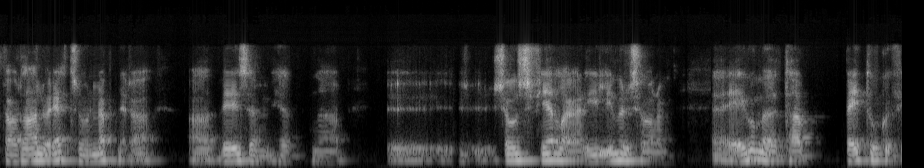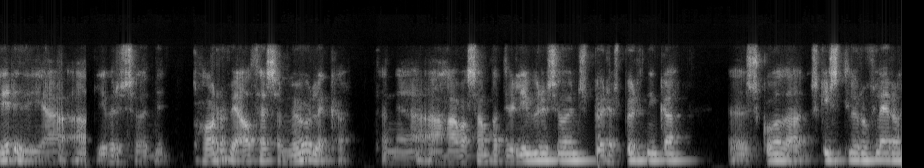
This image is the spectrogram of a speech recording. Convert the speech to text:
þá er það alveg rétt sem hún nefnir að, að við sem hérna, uh, sjóðsfélagar í lífeyrissjóðunum uh, eigum auðvitað beitu okkur fyrir því að, að lífeyrissjóðinni horfi á þessa möguleika. Þannig að hafa sambandi við lífeyrissjóðin, spurja spurninga, uh, skoða skýstlur og fleira,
